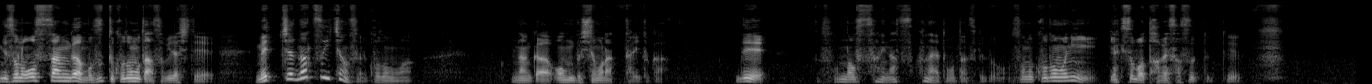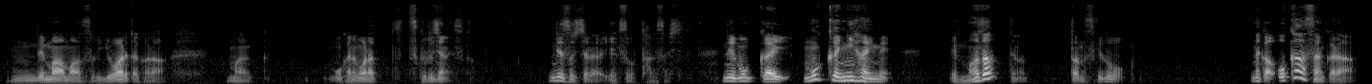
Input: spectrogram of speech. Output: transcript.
で、そのおっさんがもうずっと子供と遊び出して、めっちゃ懐いちゃうんですよね、子供は。なんか、おんぶしてもらったりとか。で、そんなおっさんに懐くないと思ったんですけど、その子供に焼きそばを食べさすって言って、んで、まあまあ、それ言われたから、まあ、お金もらって作るじゃないですか。で、そしたら焼きそば食べさせて。で、もう一回、もう一回2杯目。え、まだ？ってなったんですけど、なんかお母さんから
